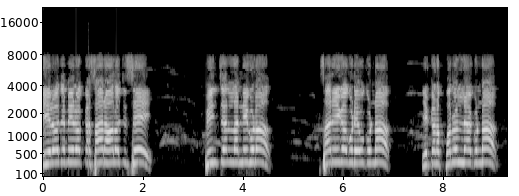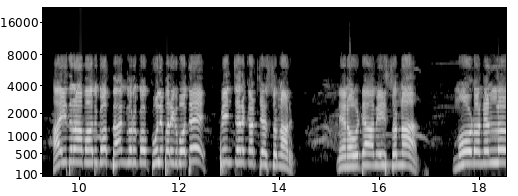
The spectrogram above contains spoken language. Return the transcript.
ఈరోజు మీరు ఒక్కసారి ఆలోచిస్తే పింఛన్లన్నీ కూడా సరిగా కూడా ఇవ్వకుండా ఇక్కడ పనులు లేకుండా హైదరాబాద్కో బెంగళూరుకో కూలి పరిగిపోతే పింఛన్ కట్ చేస్తున్నాడు. నేను ఒకటి హామీ ఇస్తున్నా. మూడు నెలలు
